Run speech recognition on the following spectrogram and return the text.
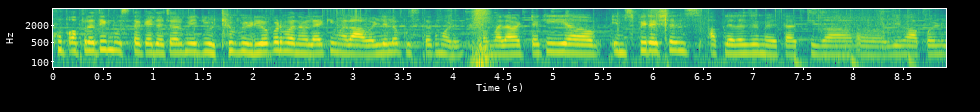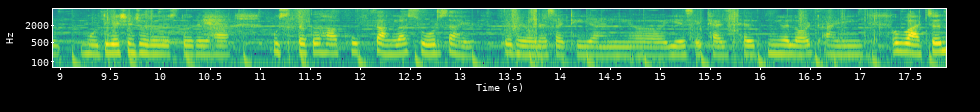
खूप अप्रतिम पुस्तक आहे ज्याच्यावर मी एक यूट्यूब व्हिडिओ पण बनवला आहे की मला आवडलेलं पुस्तक म्हणून. मला वाटतं की इन्स्पिरेशन्स आपल्याला जे मिळतात किंवा जेव्हा आपण मोटिवेशन शोधत असतो तेव्हा पुस्तकं हा खूप चांगला सोर्स आहे ते मिळवण्यासाठी. आणि yes it has help me a lot आणि वाचन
